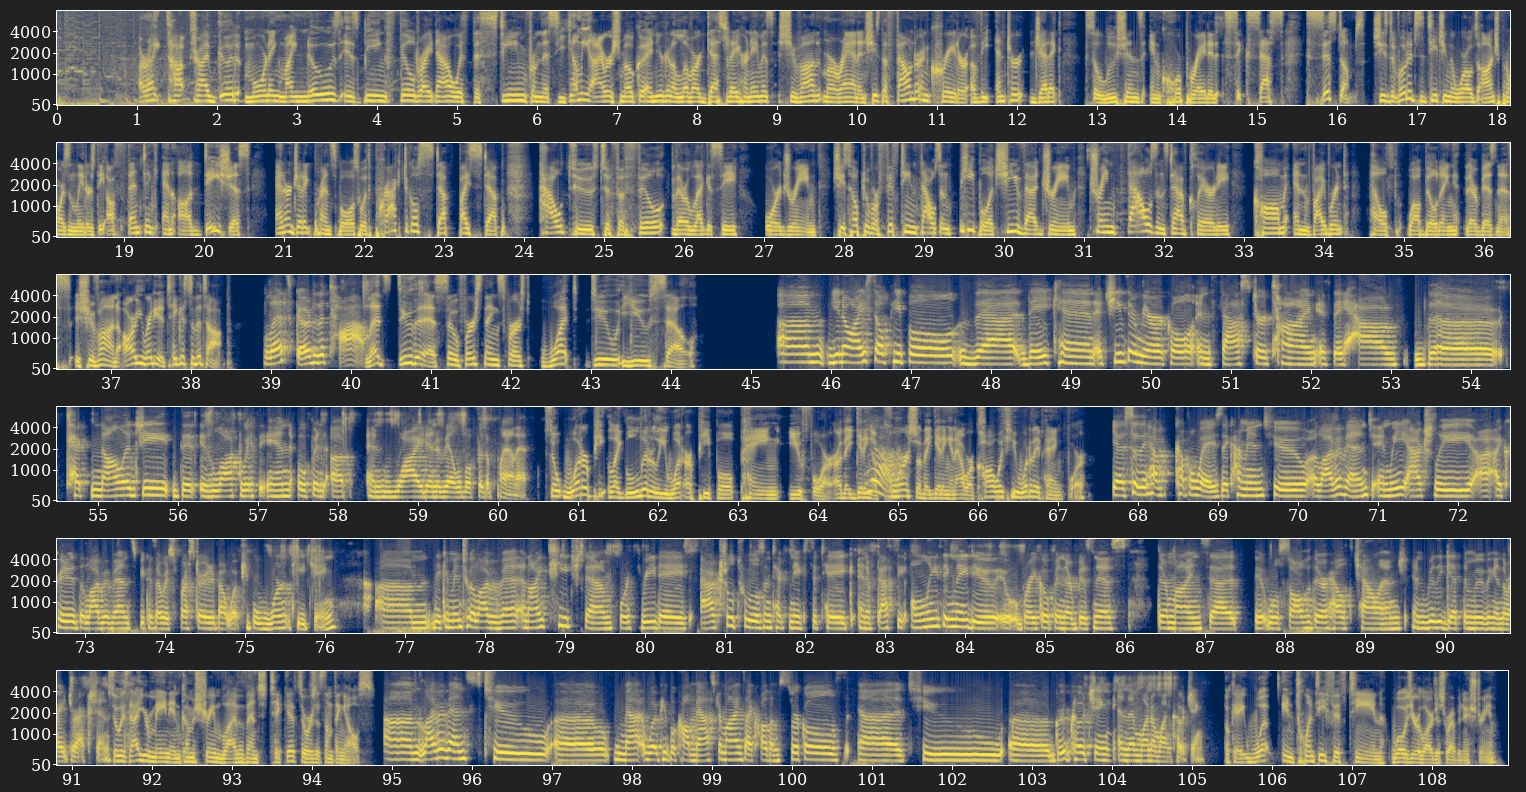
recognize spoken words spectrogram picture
All right, Top Tribe, good morning. My nose is being filled right now with the steam from this yummy Irish mocha, and you're going to love our guest today. Her name is Sheevaun Moran, and she's the founder and creator of the Energetic Solutions Incorporated Success Systems. She's devoted to teaching the world's entrepreneurs and leaders the authentic and audacious energetic principles with practical step by step how to's to fulfill their legacy or dream. She's helped over 15,000 people achieve that dream, train thousands to have clarity, calm, and vibrant health while building their business. Sheevaun, are you ready to take us to the top? Let's go to the top. Let's do this. So, first things first, what do you sell? Um, you know, I tell people that they can achieve their miracle in faster time if they have the technology that is locked within, opened up, and wide and available for the planet. So, what are people like? Literally, what are people paying you for? Are they getting Yeah. a course? Are they getting an hour call with you? What are they paying for? Yeah, so they have a couple ways. They come into a live event, and we actually, I, created the live events because I was frustrated about what people weren't teaching. Um, they come into a live event, and I teach them for three days actual tools and techniques to take. And if that's the only thing they do, it will break open their business, their mindset, it will solve their health challenge, and really get them moving in the right direction. So, is that your main income stream, live event tickets, or is it something else? um, live events to uh, ma- what people call masterminds. I call them circles uh, to uh, group coaching and then one on one coaching. Okay, what in 2015? What was your largest revenue stream?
